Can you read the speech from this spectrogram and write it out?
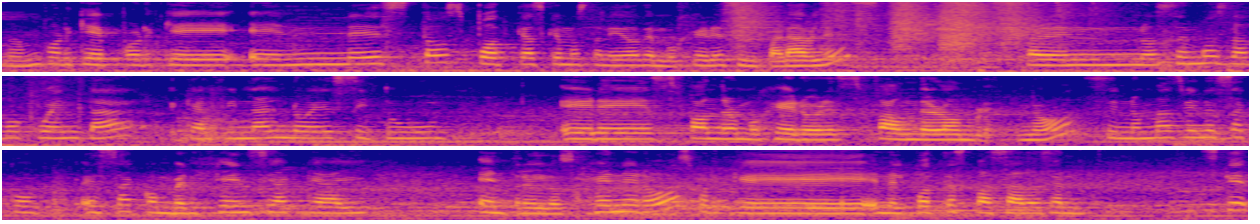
¿no? ¿Por qué? Porque en estos podcasts que hemos tenido de mujeres imparables, eh, nos hemos dado cuenta que al final no es si tú eres founder mujer o eres founder hombre, ¿no? Sino más bien esa, esa convergencia que hay entre los géneros, porque en el podcast pasado, o sea, es que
